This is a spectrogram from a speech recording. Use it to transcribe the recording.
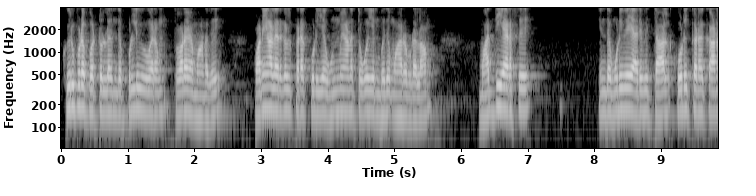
குறிப்பிடப்பட்டுள்ள இந்த புள்ளி விவரம் தோராயமானது. பணியாளர்கள் பெறக்கூடிய உண்மையான தொகை என்பது மாறுபடலாம். மத்திய அரசு இந்த முடிவை அறிவித்தால் கோடிக்கணக்கான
